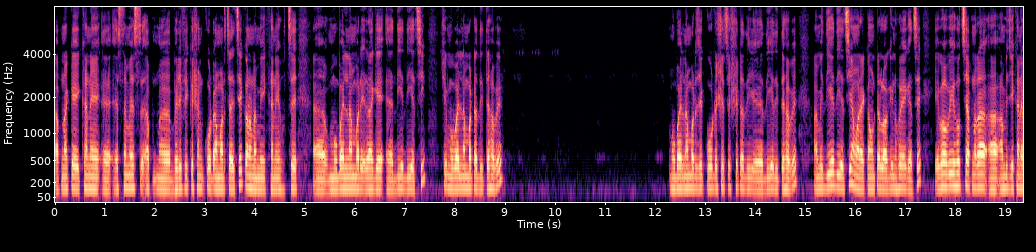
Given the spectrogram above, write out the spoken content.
আপনাকে এখানে S M S verification code আমার চাইছে। কারণ আমি এখানে হচ্ছে মোবাইল নাম্বার এর আগে দিয়ে দিয়েছি। সেই মোবাইল নাম্বারটা দিতে হবে। মোবাইল নাম্বারে যে কোড এসেছে সেটা দিয়ে দিয়ে দিতে হবে। আমি দিয়ে দিয়েছি। আমার অ্যাকাউন্টটা লগইন হয়ে গেছে। এভাবেই হচ্ছে আপনারা আমি যেখানে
